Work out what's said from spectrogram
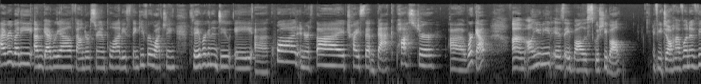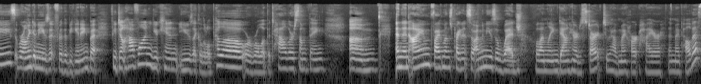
Hi everybody, I'm Gabrielle, founder of Saran Pilates. Thank you for watching. Today we're gonna do a uh, quad, inner thigh, tricep, back posture uh, workout. Um, all you need is a ball, a squishy ball. If you don't have one of these, we're only gonna use it for the beginning, but if you don't have one, you can use like a little pillow or roll up a towel or something. Um, and then I'm five months pregnant, so I'm gonna use a wedge while I'm laying down here to start to have my heart higher than my pelvis.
